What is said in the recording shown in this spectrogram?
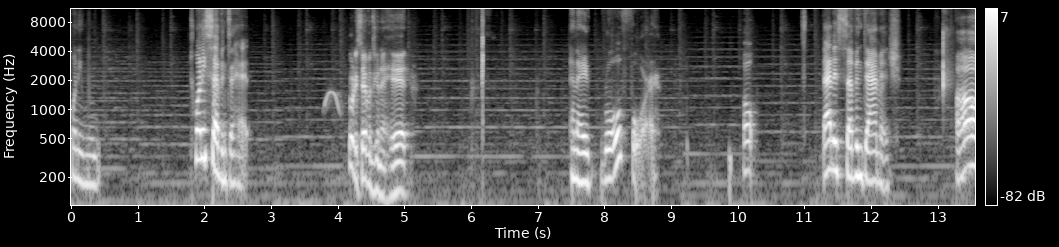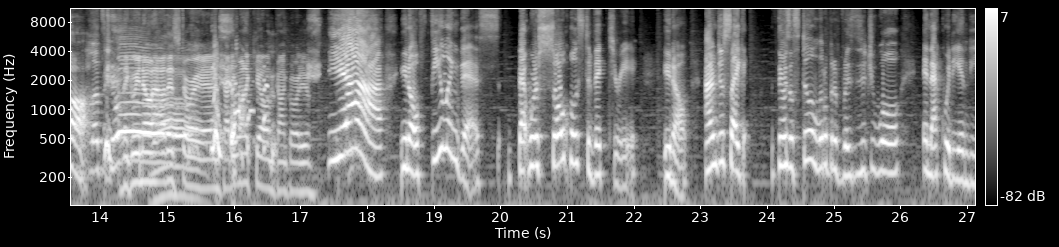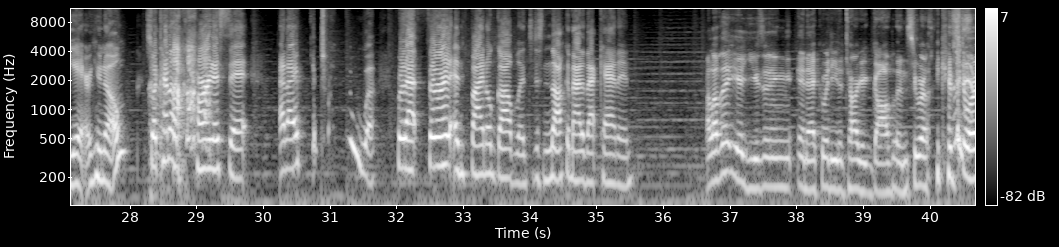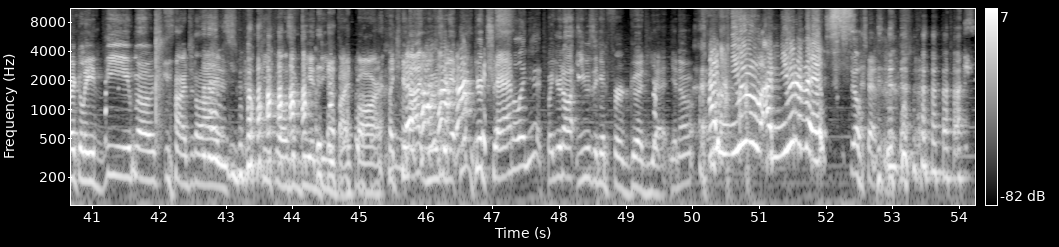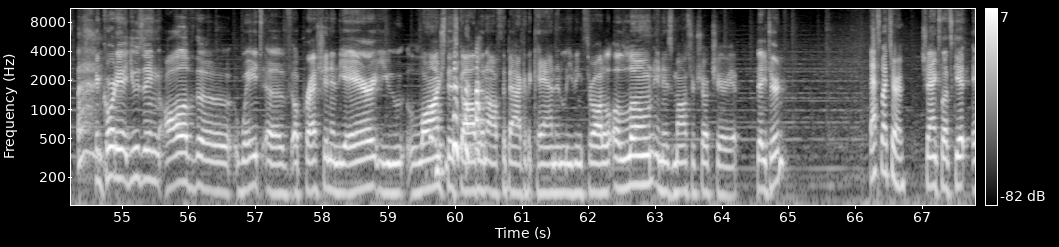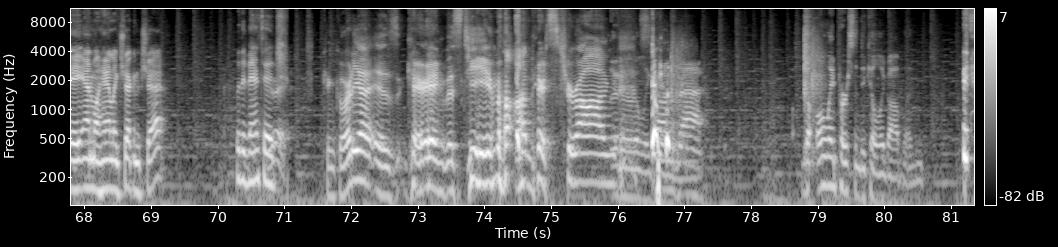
20, 27 to hit. 47's going to hit. And I roll four. Oh. That is seven damage. Oh. Let's I think we know how this story ends. I do you want to kill him, Concordia? Yeah. You know, feeling this, that we're so close to victory, you know, I'm just like, there's a, still a little bit of residual inequity in the air, you know? So I kind of like harness it and I for that third and final goblin to just knock him out of that cannon. I love that you're using inequity to target goblins, who are like historically the most marginalized peoples of D and D by far. Like you're not using it, you're channeling it, but you're not using it for good yet. You know, I'm new. I'm new to this. still testing. Concordia, using all of the weight of oppression in the air, you launch this goblin off the back of the cannon, leaving Throttle alone in his monster truck chariot. Is that your turn? That's my turn Shanks, let's get a animal handling check in the chat. with advantage. Concordia is carrying this team on their strong, Literally. strong back. The only person to kill a goblin.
